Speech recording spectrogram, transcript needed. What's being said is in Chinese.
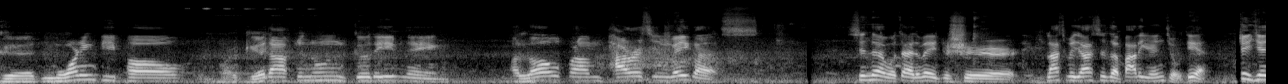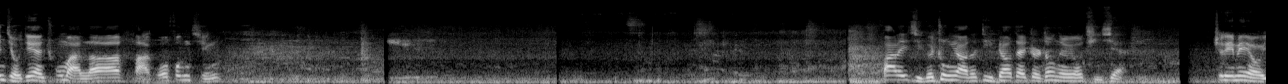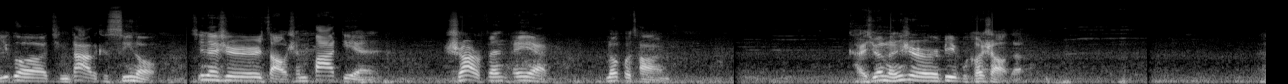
Good morning, people, or good afternoon, good evening. Hello from Paris in Vegas. 现在我在的位置是拉斯维加斯的巴黎人酒店。这间酒店充满了法国风情。巴黎几个重要的地标在这儿都能有体现。这里面有一个挺大的 casino。现在是早晨八点十二分 a.m. local time。凯旋门是必不可少的。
